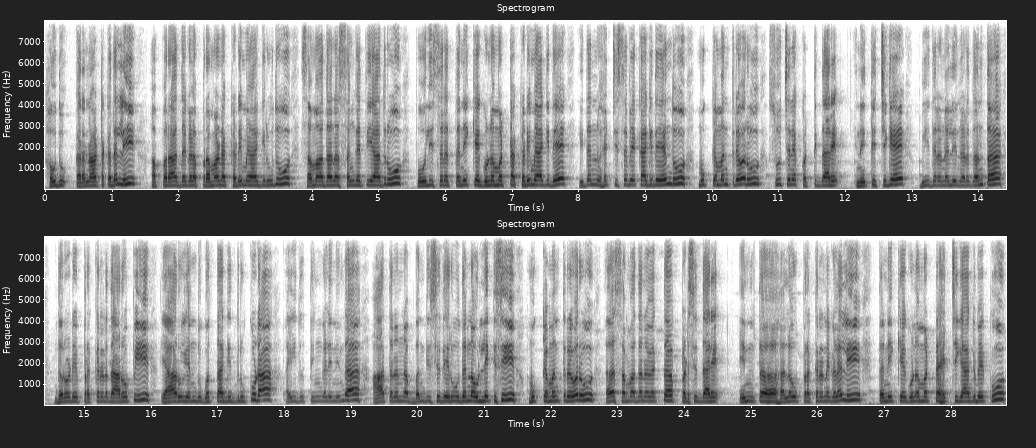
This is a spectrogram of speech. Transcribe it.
ಹೌದು, ಕರ್ನಾಟಕದಲ್ಲಿ ಅಪರಾಧಗಳ ಪ್ರಮಾಣ ಕಡಿಮೆ ಆಗಿರುವುದು ಸಮಾಧಾನ ಸಂಗತಿಯಾದರೂ ಪೊಲೀಸರ ತನಿಖೆ ಗುಣಮಟ್ಟ ಕಡಿಮೆ ಆಗಿದೆ. ಇದನ್ನು ಹೆಚ್ಚಿಸಬೇಕಾಗಿದೆ ಎಂದು ಮುಖ್ಯಮಂತ್ರಿಯವರು ಸೂಚನೆ ಕೊಟ್ಟಿದ್ದಾರೆ. ಇತ್ತೀಚೆಗೆ ಬೀದರ್ನಲ್ಲಿ ನಡೆದಂಥ ದರೋಡೆ ಪ್ರಕರಣದ ಆರೋಪಿ ಯಾರು ಎಂದು ಗೊತ್ತಾಗಿದ್ದರೂ ಕೂಡ ಐದು ತಿಂಗಳಿನಿಂದ ಆತನನ್ನು ಬಂಧಿಸದೇ ಇರುವುದನ್ನು ಉಲ್ಲೇಖಿಸಿ ಮುಖ್ಯಮಂತ್ರಿಯವರು ಅಸಮಾಧಾನ ವ್ಯಕ್ತಪಡಿಸಿದ್ದಾರೆ. ಇಂತಹ ಹಲವು ಪ್ರಕರಣಗಳಲ್ಲಿ ತನಿಖೆ ಗುಣಮಟ್ಟ ಹೆಚ್ಚಿಗೆ ಆಗಬೇಕು.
